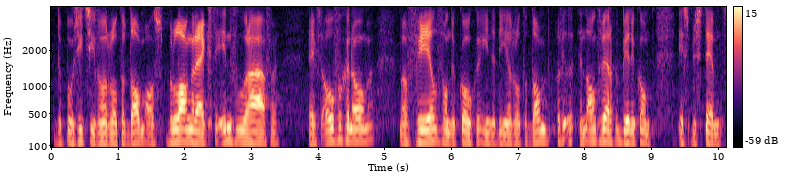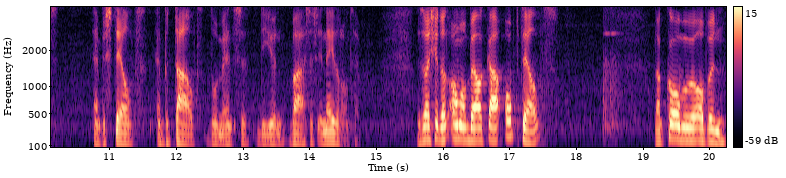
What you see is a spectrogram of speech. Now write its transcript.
de positie van Rotterdam als belangrijkste invoerhaven heeft overgenomen. Maar veel van de cocaïne die in Rotterdam, in Antwerpen binnenkomt, is bestemd en besteld en betaald door mensen die hun basis in Nederland hebben. Dus als je dat allemaal bij elkaar optelt, dan komen we op een.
